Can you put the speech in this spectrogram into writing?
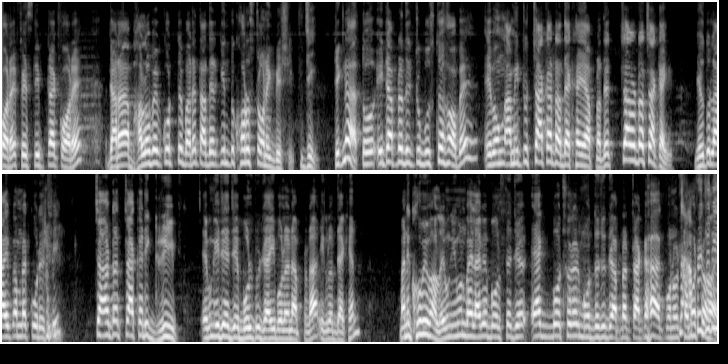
করে ফেসলিপটা করে যারা ভালোভাবে করতে পারে তাদের কিন্তু খরচটা অনেক বেশি। জি। ঠিক না? তো এটা আপনাদের একটু বুঝতে হবে এবং আমি একটু চাকাটা দেখাই আপনাদের। চারোটা চাকাই যেহেতু লাইভ আমরা করেছি চারটা চাকারই গ্রিপ এবং এই যে যে বল্টু যাই বলেন আপনারা এগুলো দেখেন। মানে খুবই ভালো। এবং ইমন ভাই লাইভে বলছে যে এক বছরের মধ্যে যদি আপনার চাকা কোনো সমস্যা যদি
